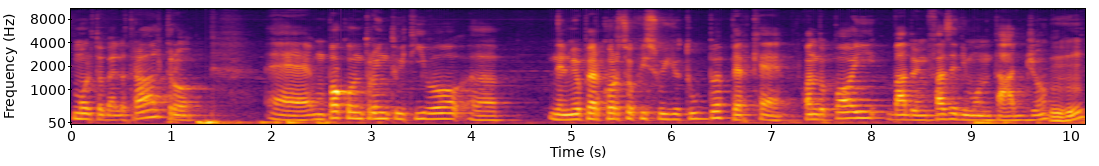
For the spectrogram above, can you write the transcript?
Molto bello, tra l'altro è un po' controintuitivo eh, nel mio percorso qui su YouTube perché quando poi vado in fase di montaggio Mhm.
